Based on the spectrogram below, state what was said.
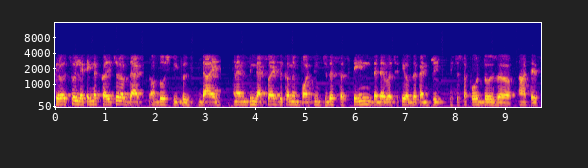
we're also letting the culture of that of those people die. And I think that's why it's become important to just sustain the diversity of the country is to support those uh, artists.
